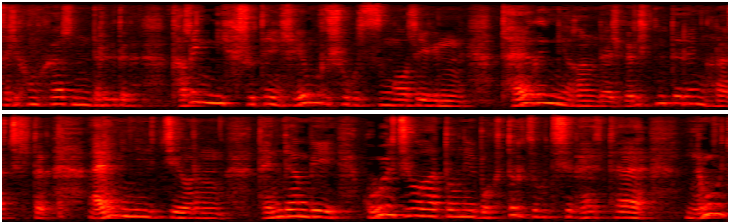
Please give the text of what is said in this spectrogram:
салхин хаалн дэрэгдэг талын их шүтэн хэмэр шүглсэн олыг нь тайган ягаан дайл гэрэлтнүүдэрэн хараачилдаг. Аймны жи орон таньдан би гүйж юадууны бөхтөр зүгт шиг хайртай нүүж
